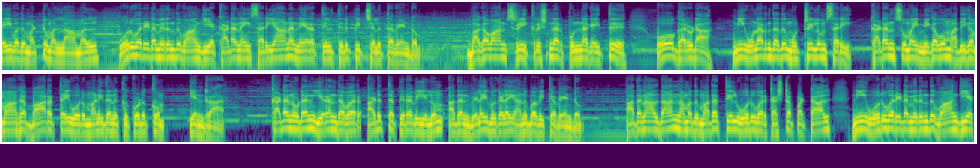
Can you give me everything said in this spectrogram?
செய்வது மட்டுமல்லாமல் ஒருவரிடமிருந்து வாங்கிய கடனை சரியான நேரத்தில் திருப்பிச் செலுத்த வேண்டும். பகவான் ஸ்ரீ கிருஷ்ணர் புன்னகைத்து ஓ கருடா நீ உணர்ந்தது முற்றிலும் சரி. கடன் சுமை மிகவும் அதிகமாக பாரத்தை ஒரு மனிதனுக்கு கொடுக்கும் என்றார். கடனுடன் இறந்தவர் அடுத்த பிறவியிலும் அதன் விளைவுகளை அனுபவிக்க வேண்டும். அதனால்தான் நமது மதத்தில் ஒருவர் கஷ்டப்பட்டால் நீ ஒருவரிடமிருந்து வாங்கிய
